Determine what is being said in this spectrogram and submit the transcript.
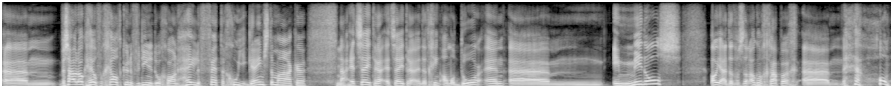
ehm, we zouden ook heel veel geld kunnen verdienen door gewoon hele vette, goede games te maken. Nou, et cetera, et cetera. En dat ging allemaal door. En ehm, inmiddels. Oh ja, dat was dan ook nog grappig. Om,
